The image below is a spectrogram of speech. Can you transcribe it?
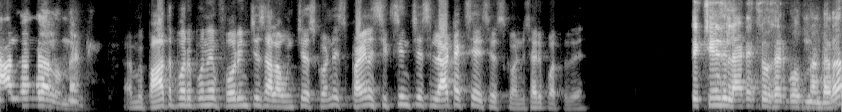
నాలుగు అంగుళాలు ఉందండి. మీ పాత పరుపునే ఫోర్ ఇంచెస్ అలా ఉంచేసుకోండి. పైన సిక్స్ ఇంచెస్ లాటెక్స్ వేసేసుకోండి సరిపోతుంది. సిక్స్ ఇంచ్ లాటెక్స్ సరిపోతుంది. అంటారా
